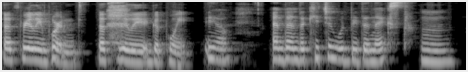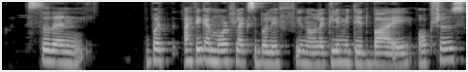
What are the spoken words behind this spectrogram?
That's really important. That's really a good point. Yeah. And then the kitchen would be the next. Mm. So then, but I think I'm more flexible if, you know, like limited by options.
